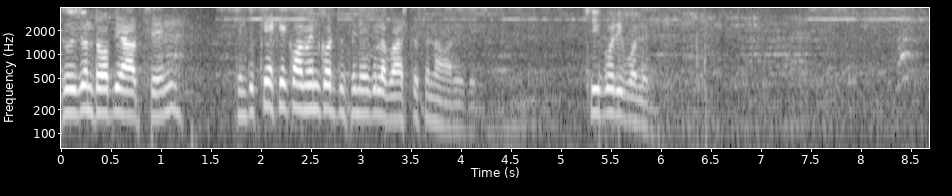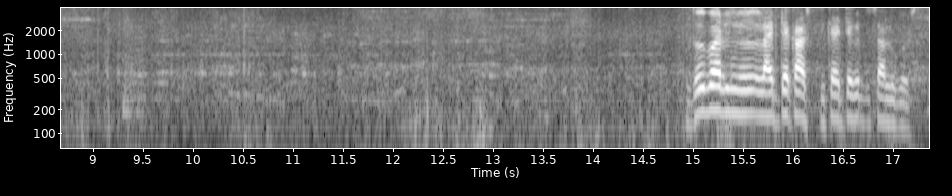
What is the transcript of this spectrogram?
দুইজন টপে আছেন। কিন্তু কে কে কমেন্ট করতেছেন, এগুলো বাসতেছে না আমার এগুলো কি করি বলেন? দুইবার লাইভটা কাটছি কাইটটা চালু করছি।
